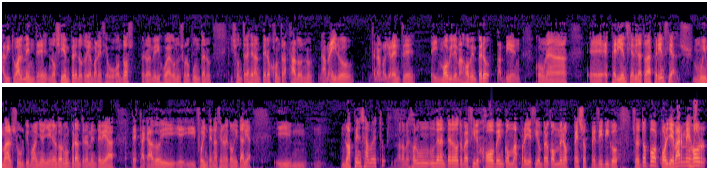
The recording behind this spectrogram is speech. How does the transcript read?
habitualmente, no siempre, el otro día en Valencia jugó con dos, pero Emery juega con un solo punta, ¿no? Y son tres delanteros contrastados, ¿no? Gameiro, Fernando Llorente e Inmóvil, más joven, pero también con una eh, experiencia, dilatada experiencia. Muy mal su último año allí en el Dortmund, pero anteriormente había destacado y fue internacional con Italia. Y mm, ¿No has pensado esto? A lo mejor un, un delantero de otro perfil joven, con más proyección, pero con menos peso específico, sobre todo por, por llevar mejor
